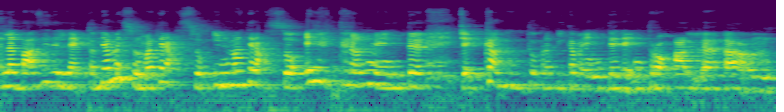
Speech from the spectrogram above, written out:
la base del letto abbiamo messo il materasso il materasso è letteralmente cioè caduto praticamente dentro al, um,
